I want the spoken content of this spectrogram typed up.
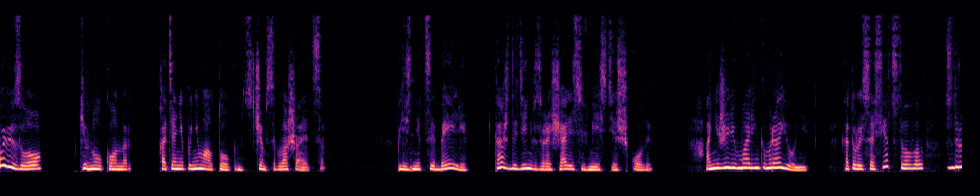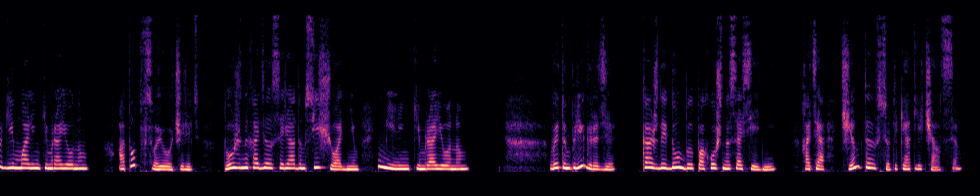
«Повезло», — кивнул Коннор, хотя не понимал толком, с чем соглашается. Близнецы Бейли каждый день возвращались вместе из школы. Они жили в маленьком районе, который соседствовал с другим маленьким районом, а тот, в свою очередь, тоже находился рядом с еще одним миленьким районом. В этом пригороде каждый дом был похож на соседний, хотя чем-то все-таки отличался.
